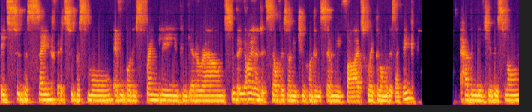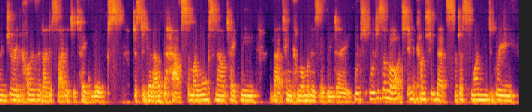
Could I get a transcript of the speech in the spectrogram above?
It's super safe, it's super small, everybody's friendly, you can get around. The island itself is only 275 square kilometers, I think. Having lived here this long, and during COVID, I decided to take walks just to get out of the house. So my walks now take me about 10 kilometers every day, which, which is a lot in a country that's just one degree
